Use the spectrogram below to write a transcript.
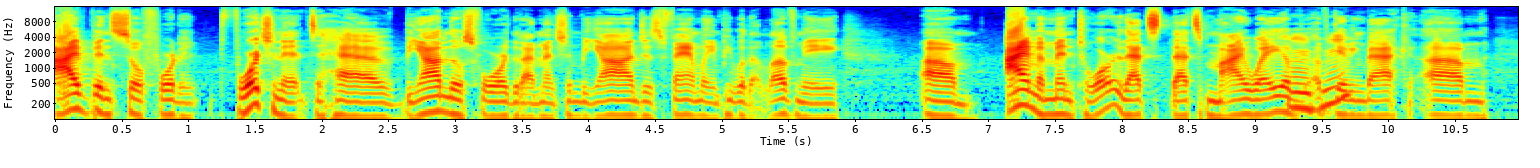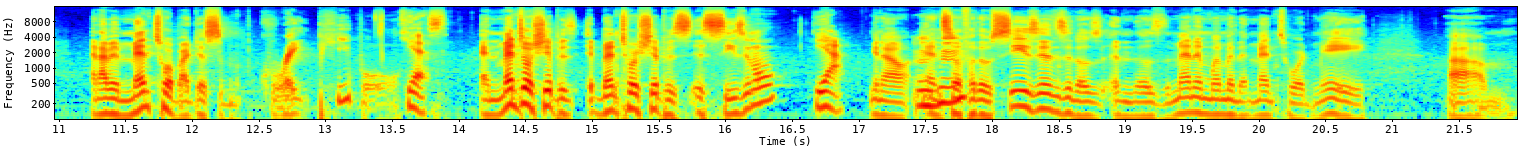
I've been so fortunate fortunate to have beyond those four that I mentioned, beyond just family and people that love me. Um, I'm a mentor. That's that's my way of, Mm-hmm. of giving back. Um, and I've been mentored by just some great people. Yes. And mentorship is mentorship is, is seasonal Yeah. you know and so for those seasons and those and those the men and women that mentored me um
